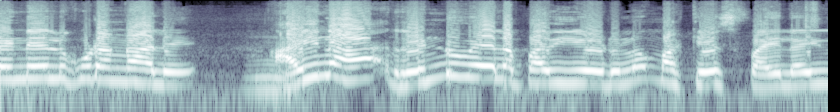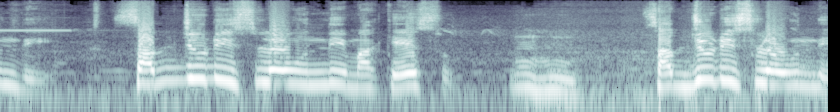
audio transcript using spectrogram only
రెండేళ్ళు కూడా కాలే. అయినా రెండు వేల పదిహేడులో మా కేసు ఫైల్ అయి ఉంది. సబ్ జుడిస్లో ఉంది మా కేసు. సబ్జుడిస్లో ఉంది.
